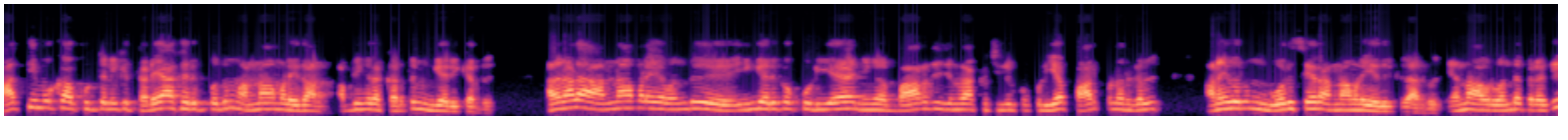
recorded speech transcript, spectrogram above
அதிமுக கூட்டணிக்கு தடையாக இருப்பதும் அண்ணாமலை தான் அப்படிங்கிற கருத்தும் இங்க இருக்கிறது. அதனால அண்ணாமலையை வந்து இங்க இருக்கக்கூடிய நீங்க பாரதிய ஜனதா கட்சியில் இருக்கக்கூடிய பார்ப்பனர்கள் அனைவரும் ஒரு சேர அண்ணாமலை எதிர்க்கிறார்கள். ஏன்னா அவர் வந்த பிறகு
